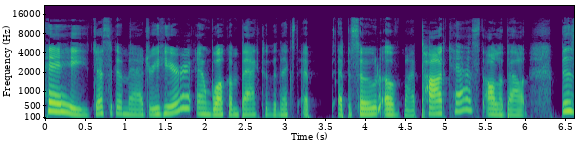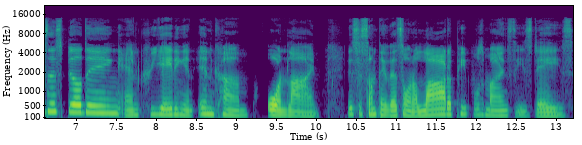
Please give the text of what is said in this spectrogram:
Hey, Jessica Madry here, and welcome back to the next ep- episode of my podcast, all about business building and creating an income online. This is something that's on a lot of people's minds these days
